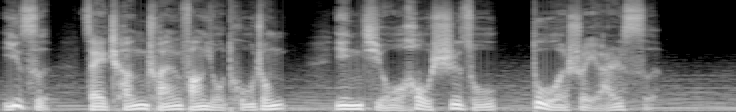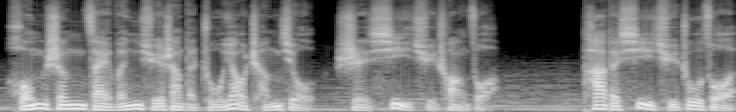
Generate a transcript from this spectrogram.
一次在乘船访友途中，因酒后失足堕水而死。洪生在文学上的主要成就是戏曲创作，他的戏曲著作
